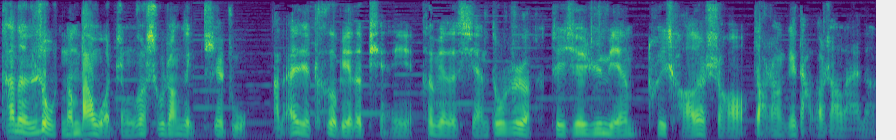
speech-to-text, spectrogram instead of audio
它的肉能把我整个手掌给贴住。而且特别的便宜，特别的鲜，都是这些渔民退潮的时候早上给打捞上来的。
